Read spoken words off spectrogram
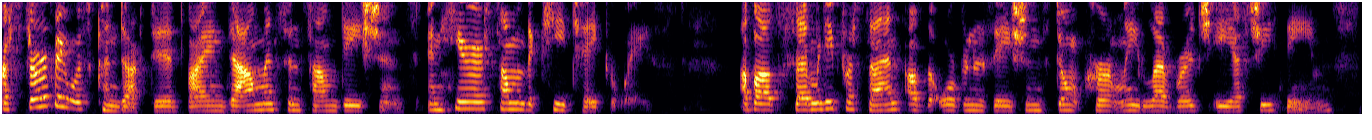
A survey was conducted by endowments and foundations, and here are some of the key takeaways. About 70% of the organizations don't currently leverage ESG themes.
